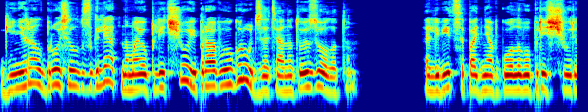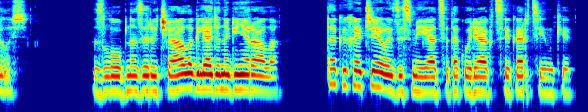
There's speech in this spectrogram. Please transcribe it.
Генерал бросил взгляд на мое плечо и правую грудь, затянутую золотом. Львица, подняв голову, прищурилась. Злобно зарычала, глядя на генерала. Так и хотелось засмеяться такой реакции картинки.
